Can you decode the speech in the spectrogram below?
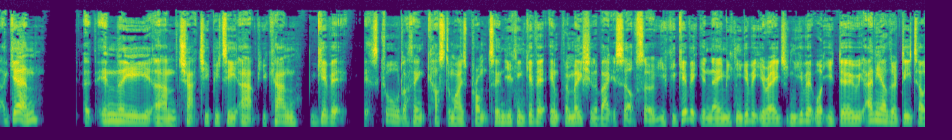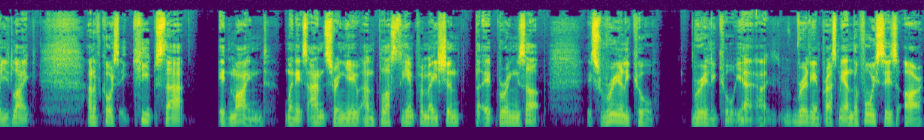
again, in the um, Chat GPT app, you can give it. It's called, I think, customized prompting. You can give it information about yourself. So you could give it your name, you can give it your age, you can give it what you do, any other detail you'd like. And of course, it keeps that in mind when it's answering you, and plus the information that it brings up. It's really cool, really cool. Yeah, it really impressed me. And the voices are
